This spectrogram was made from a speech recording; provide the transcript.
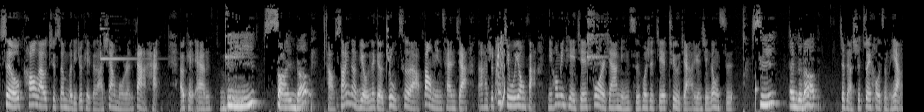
So call out to somebody 就可以表达向某人大喊。OK，and、 B, signed up. 好，sign up 有那个注册啊，报名参加，那它是不及物用法，你后面可以接 for 加名词，或是接 to 加原形动词。C, ended up. 这表示最后怎么样，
